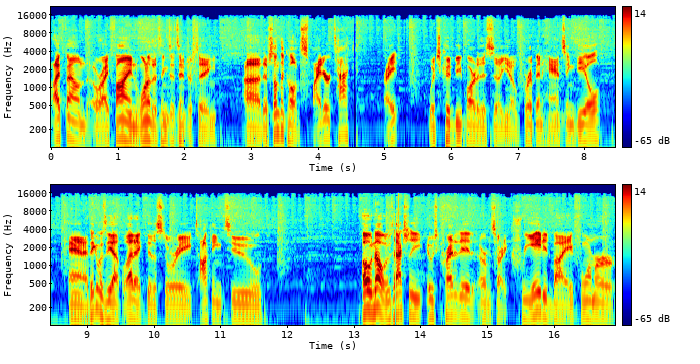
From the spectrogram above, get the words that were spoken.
I found or I find one of the things that's interesting. Uh, there's something called spider tack, right? Which could be part of this, uh, you know, grip enhancing deal. And I think it was the Athletic did a story talking to Oh no, it was actually it was credited, or I'm sorry, created by a former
